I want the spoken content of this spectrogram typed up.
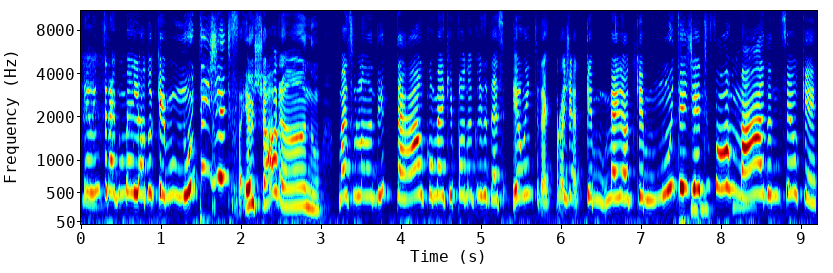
Eu entrego melhor do que muita gente. Eu chorando. Mas fulano de tal, como é que pode uma coisa dessa? Eu entrego projeto que é melhor do que muita gente formada, não sei o quê.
